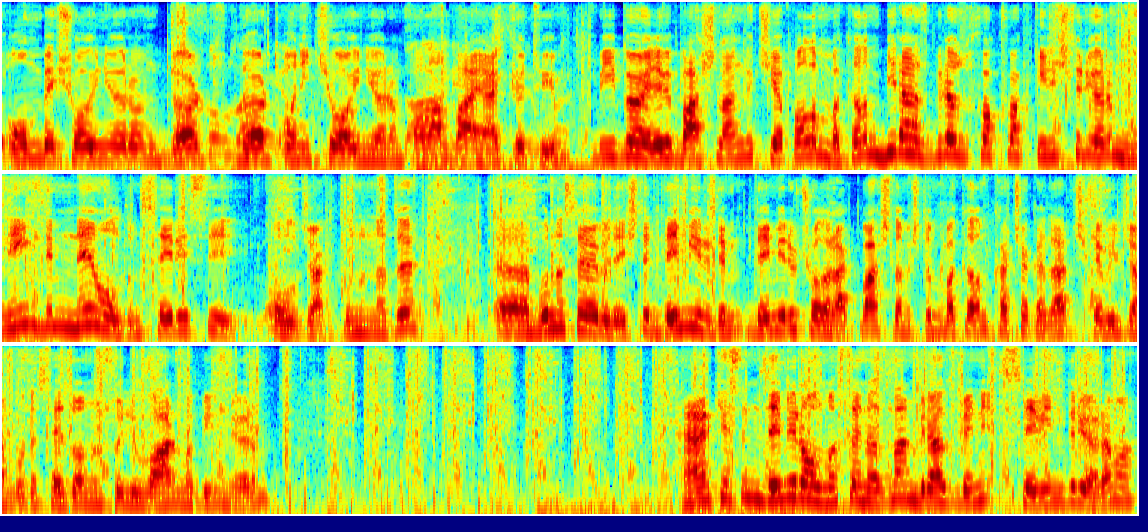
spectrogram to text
2-15 oynuyorum. 4 4 12 oynuyorum falan bayağı kötüyüm. Bir böyle bir başlangıç yapalım bakalım. Biraz biraz ufak ufak geliştiriyorum. Neydim ne oldum serisi olacak bunun adı. Ee, bunun sebebi de işte Demir'dim. Demir 3 olarak başlamıştım. Bakalım kaça kadar çıkabileceğim burada. Sezon usulü var mı bilmiyorum. Herkesin demir olması en azından biraz beni sevindiriyor ama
